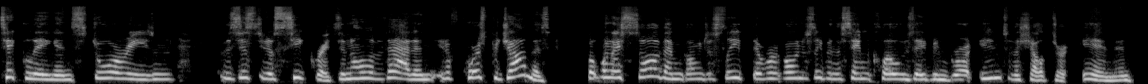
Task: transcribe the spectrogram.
tickling and stories and it was just, you know, secrets and all of that. And, know, of course, pajamas. But when I saw them going to sleep, they were going to sleep in the same clothes they'd been brought into the shelter in. And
